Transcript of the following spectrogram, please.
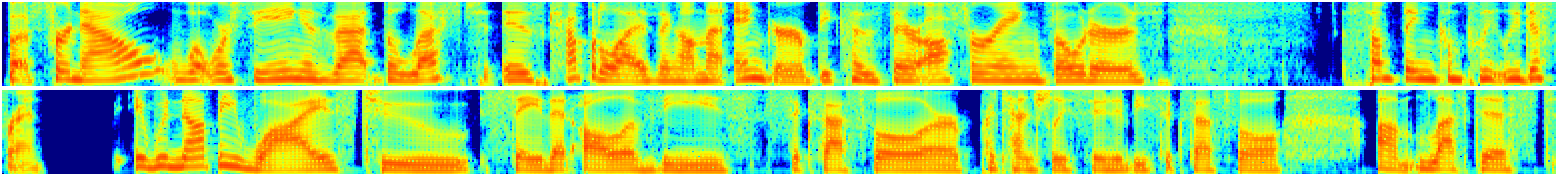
But for now, what we're seeing is that the left is capitalizing on that anger because they're offering voters something completely different. It would not be wise to say that all of these successful or potentially soon to be successful um, leftist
